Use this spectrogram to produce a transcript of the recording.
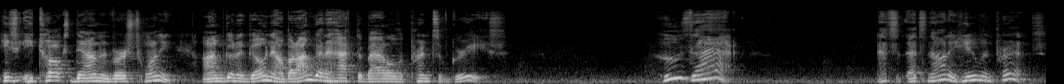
He's, he talks down in verse 20 I'm going to go now, but I'm going to have to battle the prince of Greece. Who's that? That's, that's not a human prince.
